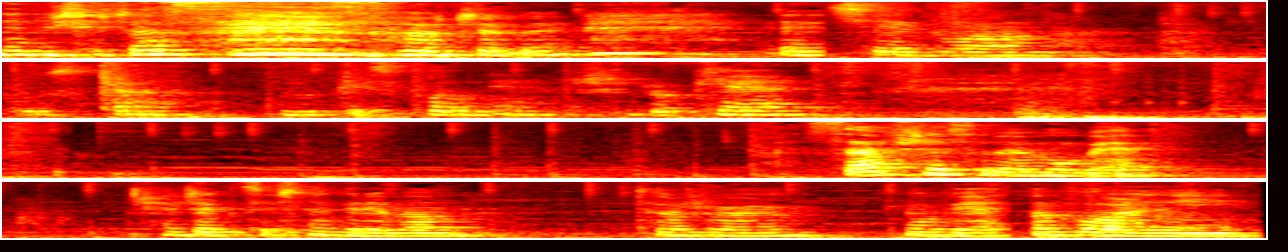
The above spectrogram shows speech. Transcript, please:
najbliższy czas zobaczymy. E, Dzisiaj byłam bluzka, długie spodnie, szerokie. Zawsze sobie mówię, że jak coś nagrywam, to mówię wolniej.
